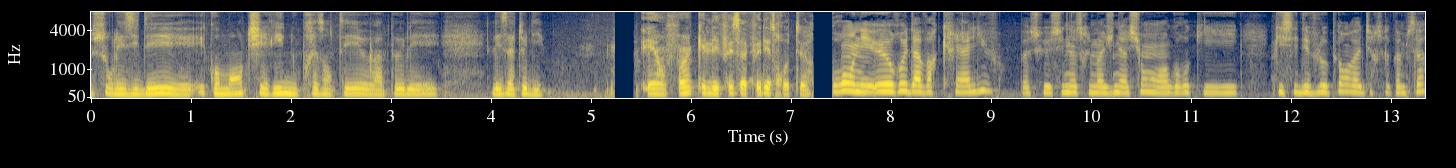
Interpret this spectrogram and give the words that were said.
sur les idées et, et comment Thierry nous présentait un peu les, les ateliers. Et enfin, quel effet ça fait d'être auteur? En gros, on est heureux d'avoir créé un livre parce que c'est notre imagination en gros qui, qui s'est développée, on va dire ça comme ça.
